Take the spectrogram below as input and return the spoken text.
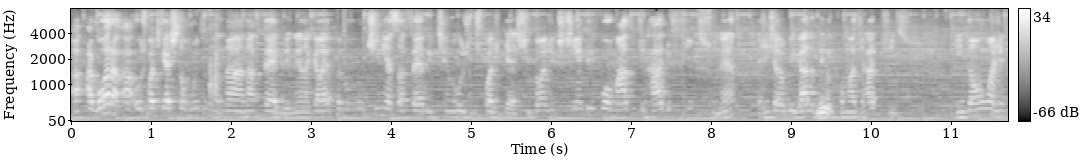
agora os podcasts estão muito na, na- na febre, né? Naquela época não, não tinha essa febre que tinha hoje dos podcasts. Então a gente tinha aquele formato de rádio fixo, né? A gente era obrigado a ter aquele formato de rádio fixo. Então a gente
